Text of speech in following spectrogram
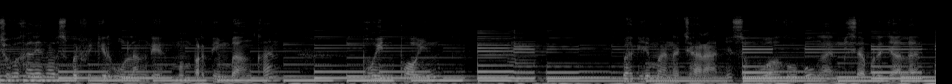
coba kalian harus berpikir ulang deh, mempertimbangkan poin-poin bagaimana caranya sebuah hubungan bisa berjalan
